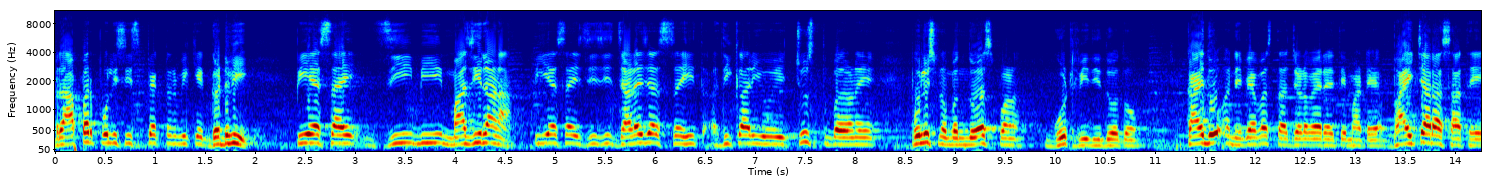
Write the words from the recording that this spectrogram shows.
રાપર police inspector V K Gadhvi PSI G B Majirana PSI G G Jadeja સહિત અધિકારીઓએ ચુસ્તપણે પોલીસનો બંદોબસ્ત પણ ગોઠવી દીધો હતો કાયદો અને વ્યવસ્થા જળવાઈ રહે તે માટે ભાઈચારા સાથે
